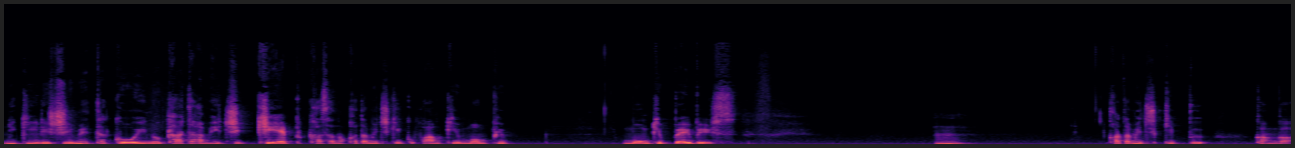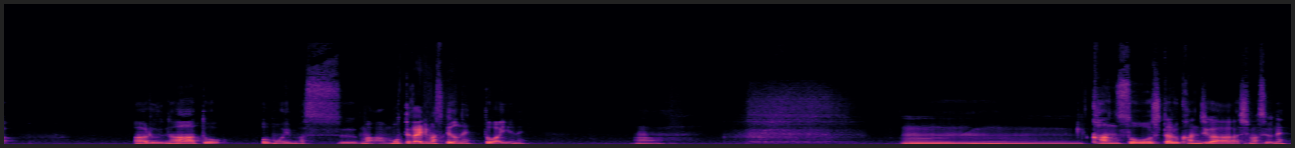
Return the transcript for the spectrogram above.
握りしめた恋の片道切符傘の片道キックファンキーモンキーモンキーベイビーズ。うん。片道切符感があるなぁと思います。まあ持って帰りますけどねとはいえね。うん。うーん乾燥したる感じがしますよね。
